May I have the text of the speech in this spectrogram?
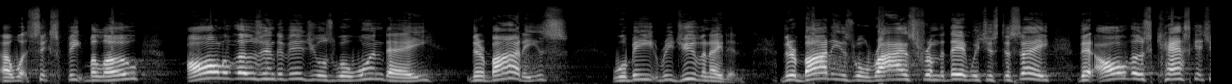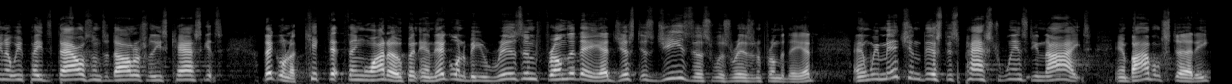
uh, what, six feet below, all of those individuals will one day, their bodies will be rejuvenated. Their bodies will rise from the dead, which is to say that all those caskets, you know, we've paid thousands of dollars for these caskets. They're going to kick that thing wide open and they're going to be risen from the dead, just as Jesus was risen from the dead. And we mentioned this this past Wednesday night in Bible study.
